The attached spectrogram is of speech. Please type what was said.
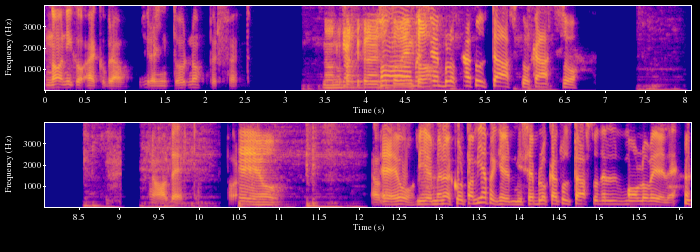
No, Nico, ecco, bravo. Giragli intorno, perfetto. No, non farti prendere Oh, sotto ma vento. si è bloccato il tasto, cazzo. No, Alberto. porca. Eh, oh. Eh, oh, è colpa mia perché mi si è bloccato il tasto del mollo vele.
